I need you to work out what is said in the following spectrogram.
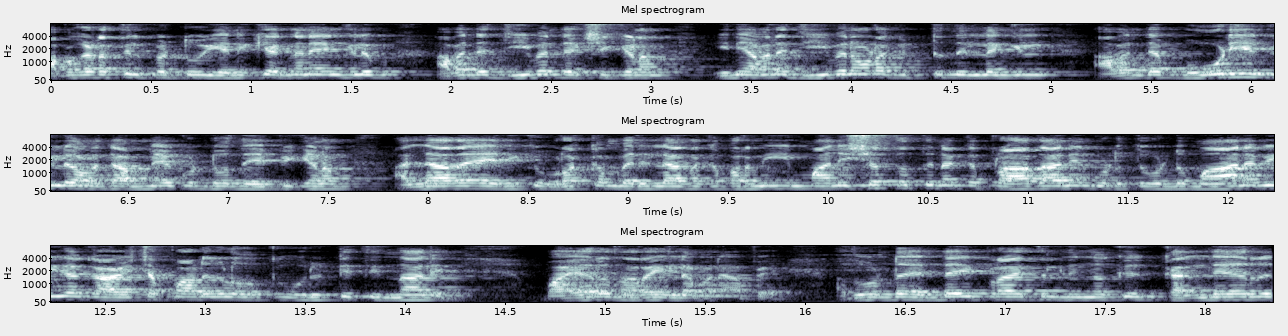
അപകടത്തിൽപ്പെട്ടു എനിക്ക് എങ്ങനെയെങ്കിലും അവന്റെ ജീവൻ രക്ഷിക്കണം ഇനി അവനെ ജീവനോടെ കിട്ടുന്നില്ലെങ്കിൽ അവന്റെ ബോഡിയെങ്കിലും അവന്റെ അമ്മയെ കൊണ്ടുവന്ന് ഏൽപ്പിക്കണം അല്ലാതെ എനിക്ക് ഉറക്കം വരില്ല എന്നൊക്കെ പറഞ്ഞ് ഈ മനുഷ്യത്വത്തിനൊക്കെ പ്രാധാന്യം കൊടുത്തുകൊണ്ട് മാനവിക കാഴ്ചപ്പാടുകളൊക്കെ ഉരുട്ടി തിന്നാലേ വയറ് നിറയില്ല മനാപ്പെ. അതുകൊണ്ട് എന്റെ അഭിപ്രായത്തിൽ നിങ്ങൾക്ക് കല്ലേറ്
